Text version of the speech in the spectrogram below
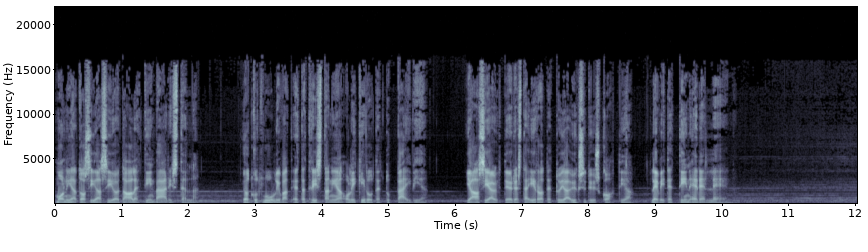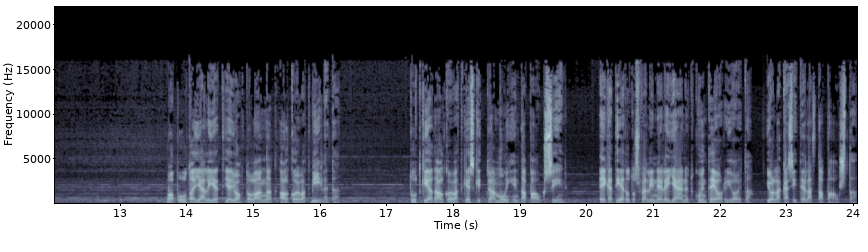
Monia tosiasioita alettiin vääristellä. Jotkut luulivat, että Tristania oli kidutettu päiviä, ja asiayhteydestä irrotettuja yksityiskohtia levitettiin edelleen. Lopulta jäljet ja johtolangat alkoivat viiletä. Tutkijat alkoivat keskittyä muihin tapauksiin, eikä tiedotusvälineille jäänyt kuin teorioita, joilla käsitellä tapausta.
